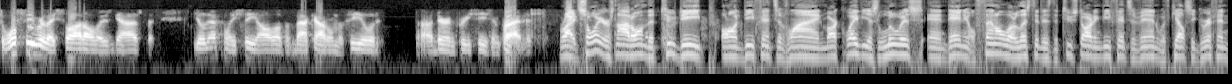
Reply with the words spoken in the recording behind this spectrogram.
So we'll see where they slot all those guys, but you'll definitely see all of them back out on the field uh, during preseason practice. Right, Sawyer's not on the two deep on defensive line. Marquavius Lewis and Daniel Fennell are listed as the two starting defensive end, with Kelsey Griffin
